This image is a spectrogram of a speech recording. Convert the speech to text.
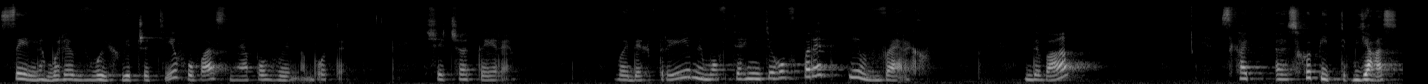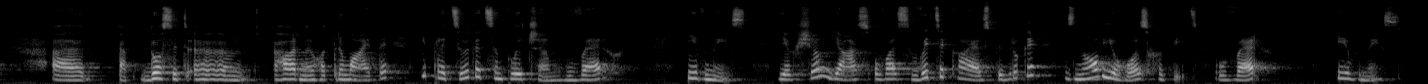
Сильних больових відчуттів у вас не повинно бути. Ще чотири. Видих три, немов тягніть його вперед і вверх. Два. Е, схопіть м'яз. Е, так, досить е, гарно його тримайте. І працюйте цим плечем вверх і вниз. Якщо м'яз у вас витікає з-під руки, знов його схопіть. Вверх і вниз.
